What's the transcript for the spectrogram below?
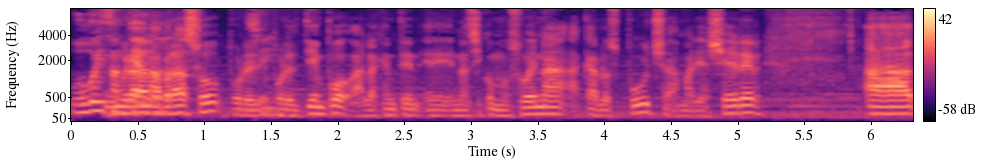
Hugo y Un gran abrazo por el, por el tiempo a la gente en Así como suena, a Carlos Puch, a María Scherer, a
